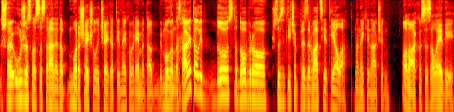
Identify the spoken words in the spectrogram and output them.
Što je užasno sa strane da moraš actually čekati neko vrijeme da bi mogao nastaviti, ali dosta dobro što se tiče prezervacije tijela na neki način. Ono, ako se zaledi,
